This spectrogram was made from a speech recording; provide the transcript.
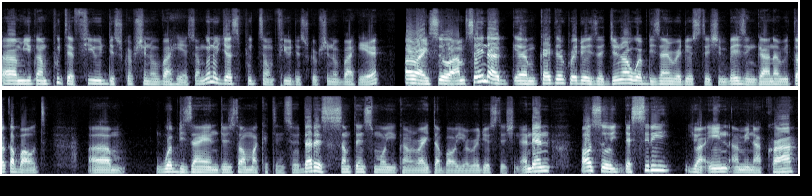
um, you can put a few description over here. So i'm going to just put some few description over here. All right so i'm saying that um radio is a general web design radio station based in ghana. We talk about um web design and digital marketing. So that is something small you can write about your radio station. And then also the city you are in i'm in accra.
